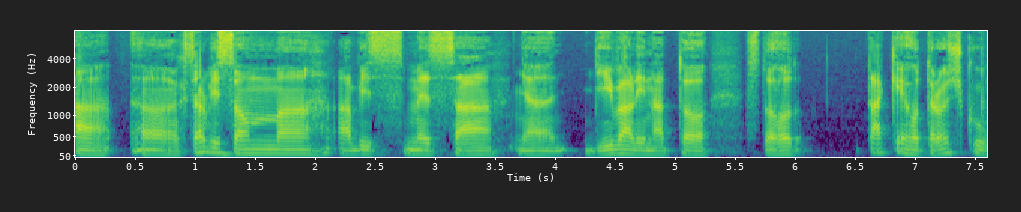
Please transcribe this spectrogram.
A uh, chcel by som, uh, aby sme sa dívali na to z toho takého trošku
